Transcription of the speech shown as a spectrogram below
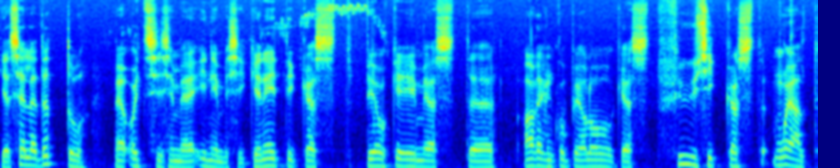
ja selle tõttu me otsisime inimesi geneetikast, biokeemiast, äh, arengubioloogiast, füüsikast, mujalt,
